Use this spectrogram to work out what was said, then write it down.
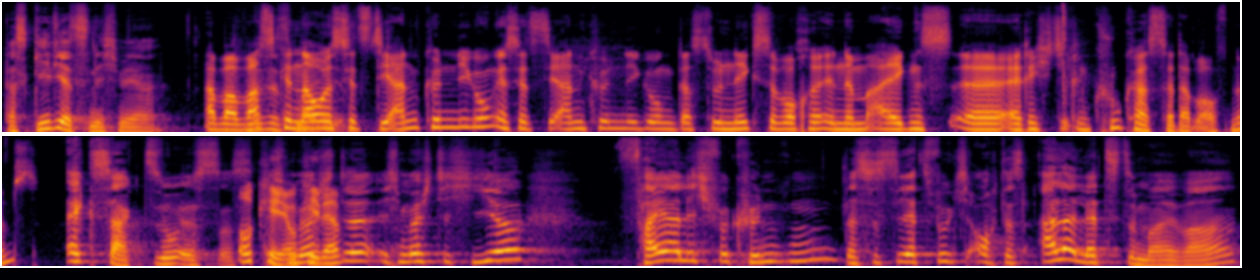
das geht jetzt nicht mehr. Aber was genau ist jetzt die Ankündigung? Ist jetzt die Ankündigung, dass du nächste Woche in einem eigens äh, errichteten Crewcast-Setup aufnimmst? Exakt, so ist es. Okay, ich okay. Möchte, ich möchte hier feierlich verkünden, dass es jetzt wirklich auch das allerletzte Mal war,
